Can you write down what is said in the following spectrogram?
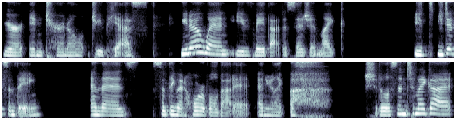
your internal GPS. You know, when you've made that decision, like you, you did something and then something went horrible about it, and you're like, oh, should have listened to my gut.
